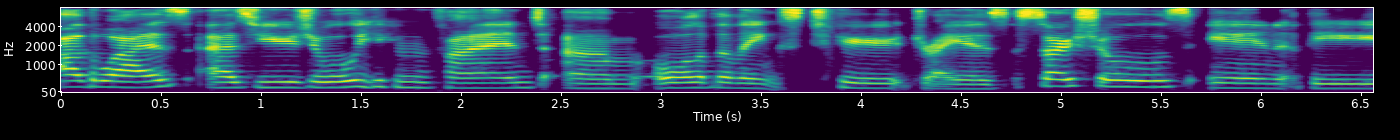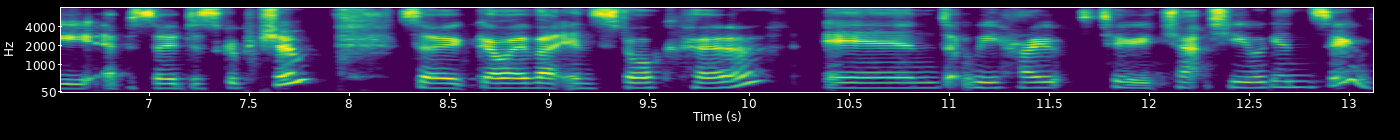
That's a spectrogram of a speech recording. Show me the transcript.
otherwise, as usual, you can find um, all of the links to Drea's socials in the episode description. So go over and stalk her, and we hope to chat to you again soon.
